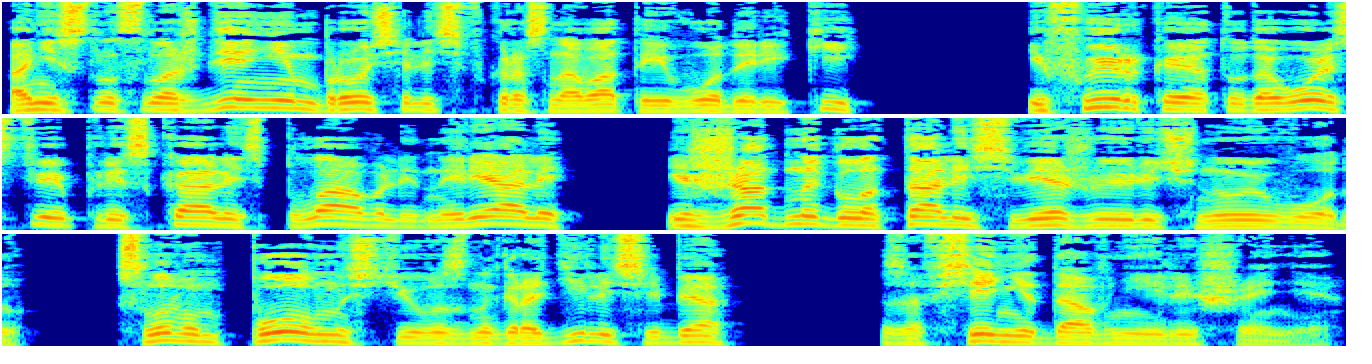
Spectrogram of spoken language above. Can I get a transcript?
они с наслаждением бросились в красноватые воды реки и, фыркая от удовольствия, плескались, плавали, ныряли и жадно глотали свежую речную воду словом, полностью вознаградили себя за все недавние лишения.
